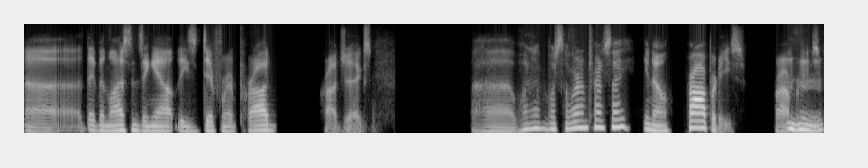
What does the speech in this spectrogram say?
uh they've been licensing out these different prod projects. Uh what what's the word I'm trying to say? You know, properties. Properties. Mhm.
